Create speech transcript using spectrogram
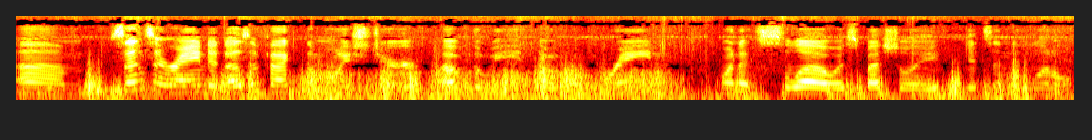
Um, since it rained, it does affect the moisture of the wheat. The rain, when it's slow, especially, gets into little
